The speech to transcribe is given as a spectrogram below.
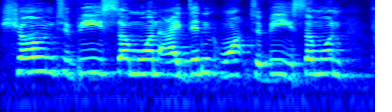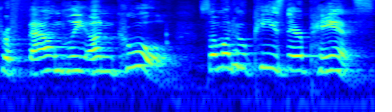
shown to be someone I didn't want to be, someone profoundly uncool, someone who pees their pants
